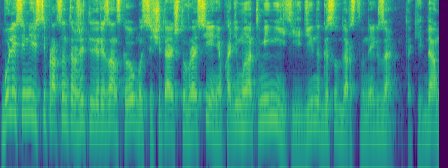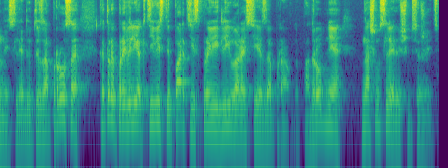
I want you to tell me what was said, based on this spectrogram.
Более 70% жителей Рязанской области считают, что в России необходимо отменить единый государственный экзамен. Такие данные следуют из опроса, который провели активисты партии «Справедливая Россия за правду». Подробнее в нашем следующем сюжете.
